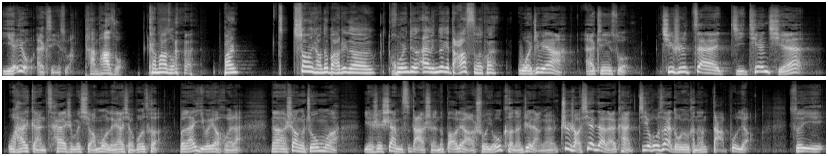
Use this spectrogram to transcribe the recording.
也有 X 因素啊，坎帕佐，坎帕佐，把人。上一场都把这个湖人队的艾伦队给打死了，快！我这边啊，X 因素，其实，在几天前我还敢猜什么小莫雷啊、小波特，本来以为要回来。那上个周末啊，也是詹姆斯大神的爆料说，有可能这两个人至少现在来看，季后赛都有可能打不了。所以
